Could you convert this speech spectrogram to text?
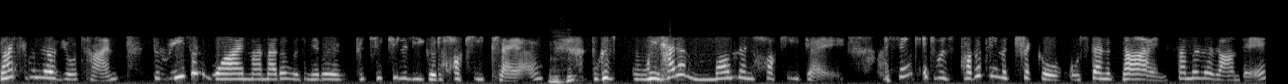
much more of your time, the reason why my mother was never a particularly good hockey player, because we had a mom and hockey day. I think it was probably matric or, or standard nine, somewhere around there.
